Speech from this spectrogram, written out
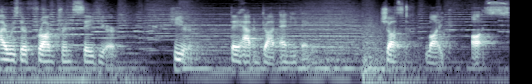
I was their frog prince savior. Here, they haven't got anything. Just like us.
